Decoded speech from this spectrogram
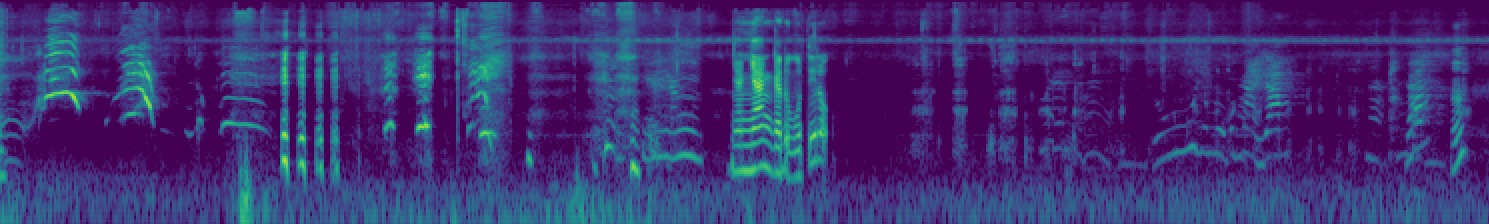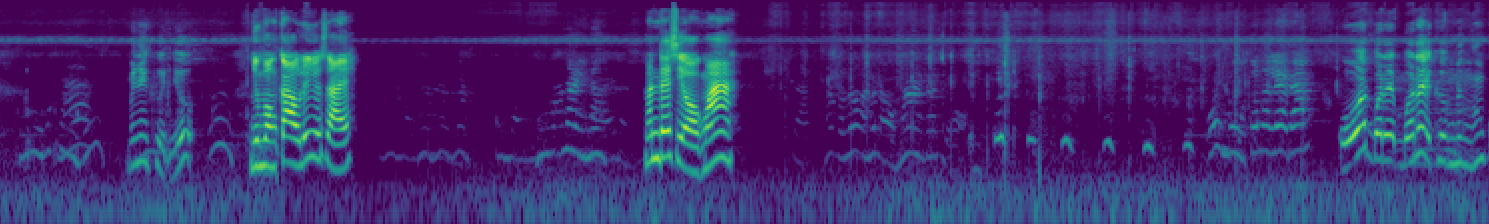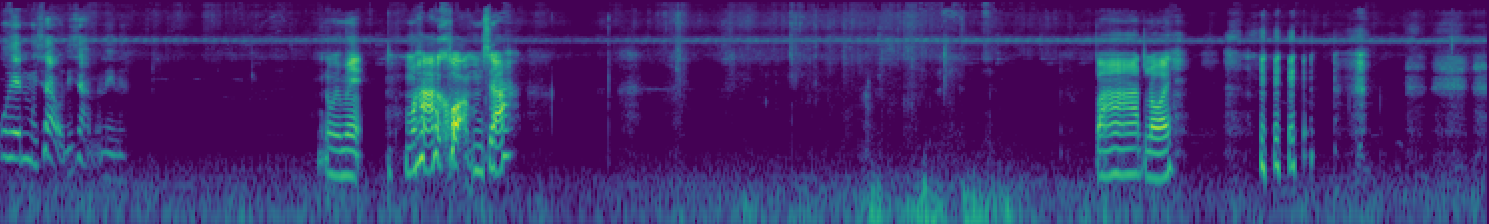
ยังยังๆกระดูดติลูกมันยังขึ้นอยู่อ ยู่หมองเก่าหรืออยู่ไสมันได้สิออกมา โอ้ยบ่ได้บ่ได้ครึ่งหนึงของกูเห็นมื้อเช้านี่ซ้ำอันนี้นะโอ้ยแม่มาหาขวามซะปาดร้อย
